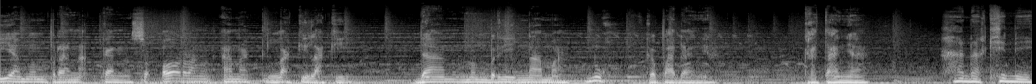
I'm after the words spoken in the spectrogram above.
ia memperanakkan seorang anak laki-laki dan memberi nama Nuh kepadanya. Katanya, Anak ini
